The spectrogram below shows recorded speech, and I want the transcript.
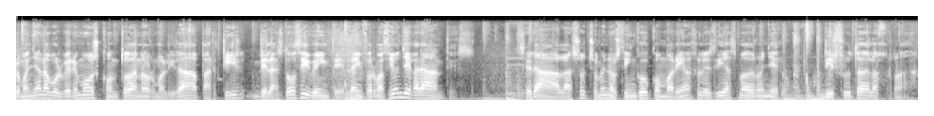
Pero mañana volveremos con toda normalidad a partir de las 12 y 20. La información llegará antes. Será a las 8 menos 5 con María Ángeles Díaz Madroñero. Disfruta de la jornada.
